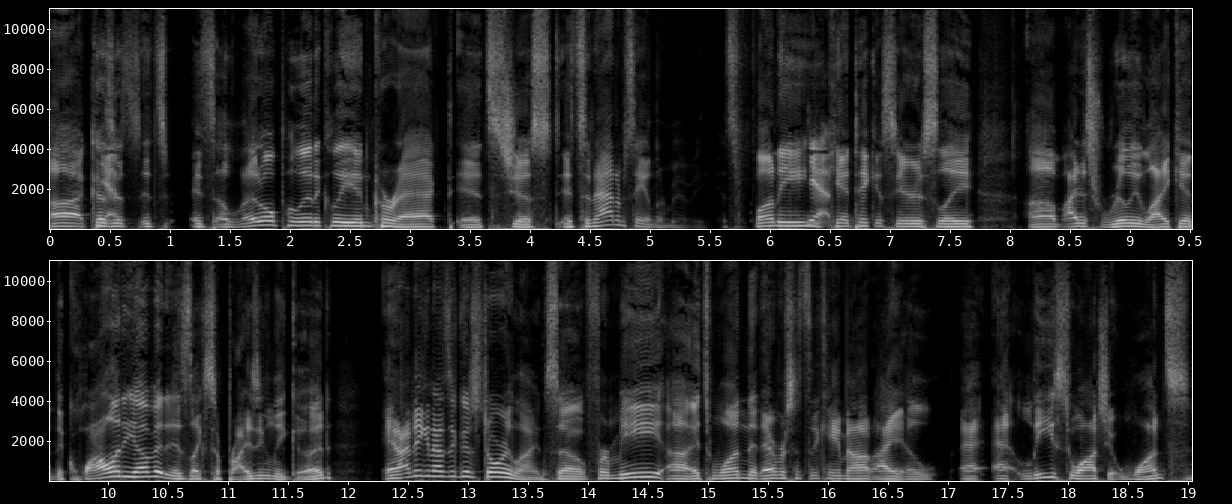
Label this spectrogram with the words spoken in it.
Uh cuz it's it's it's a little politically incorrect. It's just it's an Adam Sandler movie. It's funny. Yeah. You can't take it seriously. Um, I just really like it. The quality of it is like surprisingly good, and I think it has a good storyline. So for me, uh, it's one that ever since it came out, I uh, at least watch it once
